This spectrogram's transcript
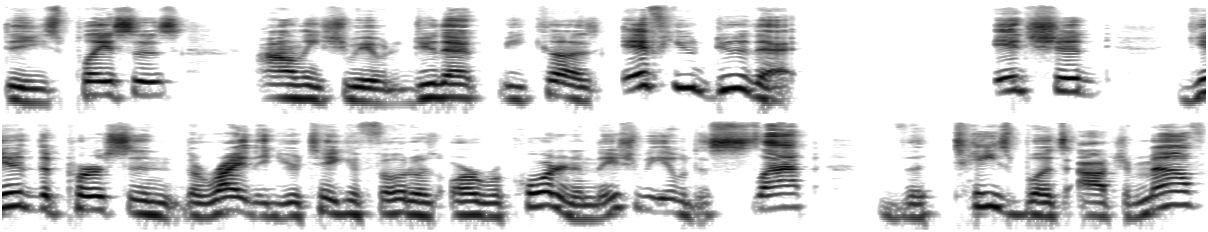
these places. I don't think you should be able to do that because if you do that, it should give the person the right that you're taking photos or recording them. They should be able to slap the taste buds out your mouth,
